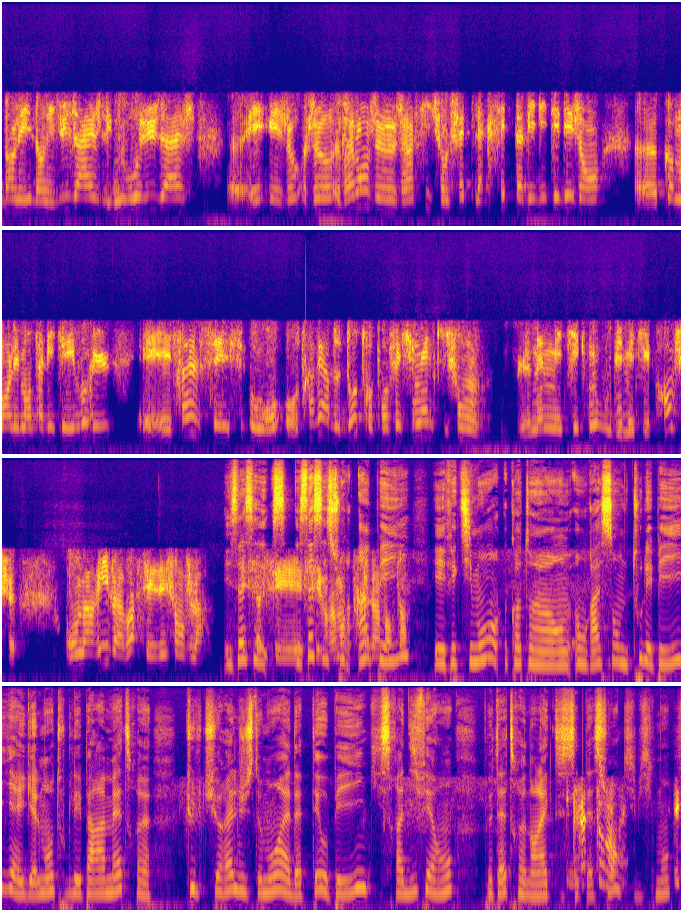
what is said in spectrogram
dans les dans les usages, les nouveaux usages, euh, et, et je, je, vraiment j'insiste sur le fait de l'acceptabilité des gens, euh, comment les mentalités évoluent, et, ça c'est au, au, travers de d'autres professionnels qui font le même métier que nous ou des métiers proches, on arrive à avoir ces échanges-là. Et ça, c'est sur un pays. Et effectivement, quand on, on, rassemble tous les pays, il y a également tous les paramètres euh, culturels justement adaptés au pays qui sera différent peut-être dans l'acceptation typiquement. Et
